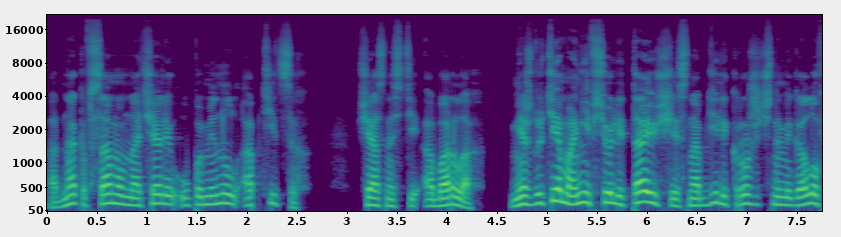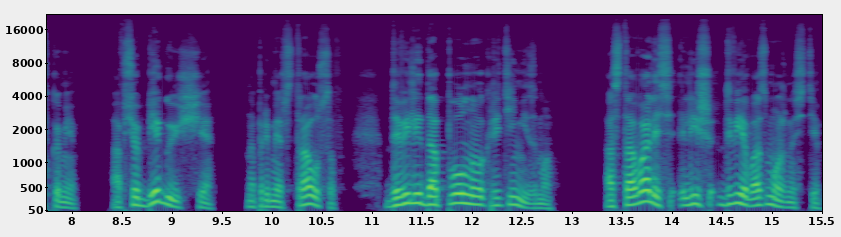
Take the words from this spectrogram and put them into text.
однако в самом начале упомянул о птицах, в частности, об орлах. Между тем они все летающее снабдили крошечными головками, а все бегающее, например, страусов, довели до полного кретинизма. Оставались лишь две возможности.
